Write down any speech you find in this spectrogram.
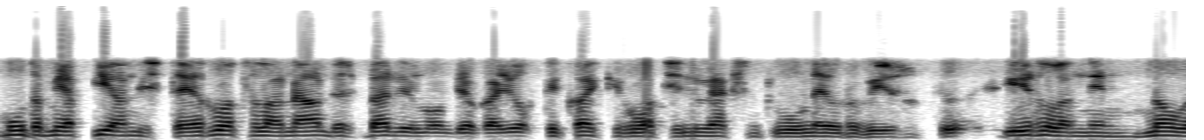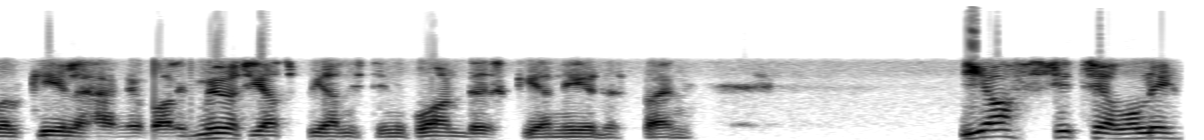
muutamia pianisteja. Ruotsalainen Anders Berglund, joka johti kaikki Ruotsin 90-luvun Euroviisut. Irlannin Noel Kielehän, joka oli myös jatspianisti niin kuin Anderskin ja niin edespäin. Ja sitten siellä oli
